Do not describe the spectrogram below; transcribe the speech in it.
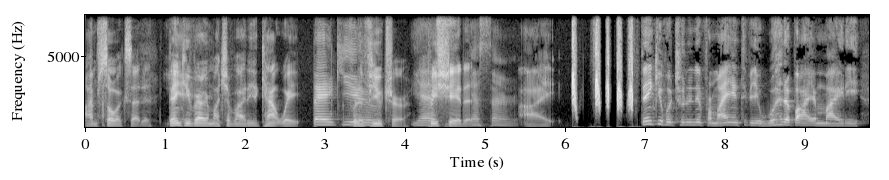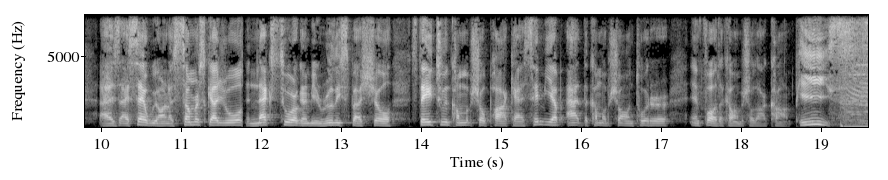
I'm so excited. Thank you very much, Haviah. Can't wait Thank you for the future. Yes. Appreciate it. Yes, sir. I. Thank you for tuning in for my interview with Haviah Mighty. As I said, we're on a summer schedule. The next two are going to be really special. Stay tuned, Come Up Show podcast. Hit me up at The Come Up Show on Twitter, info at thecomeupshow.com. Peace.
